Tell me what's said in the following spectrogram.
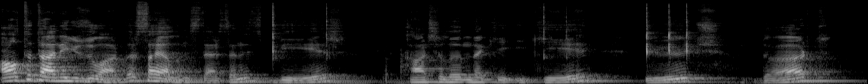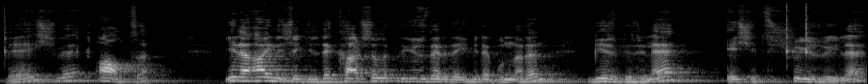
6 tane yüzü vardır. Sayalım isterseniz. 1, karşılığındaki 2, 3, 4, 5 ve 6. Yine aynı şekilde karşılıklı yüzleri de bir de bunların birbirine eşit. Şu yüzüyle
